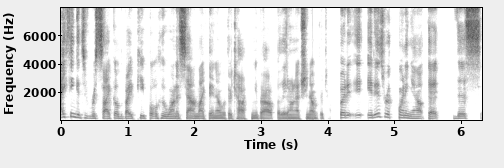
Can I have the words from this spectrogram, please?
I think it's recycled by people who want to sound like they know what they're talking about, but they don't actually know what they're talking. About. But it, it is worth pointing out that this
